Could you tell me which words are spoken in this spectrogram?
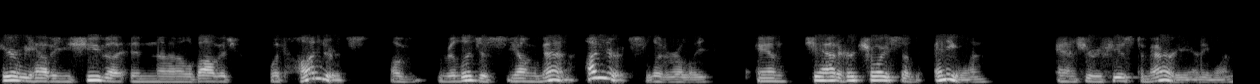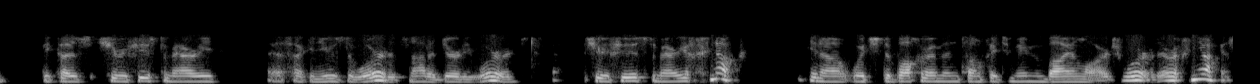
here we have a yeshiva in uh, Lubavitch with hundreds of religious young men, hundreds literally, and she had her choice of anyone, and she refused to marry anyone because she refused to marry, if I can use the word, it's not a dirty word, she refused to marry a chnuk, you know, which the Bochrim and Tomchei Tamim by and large were. They were chnukas.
